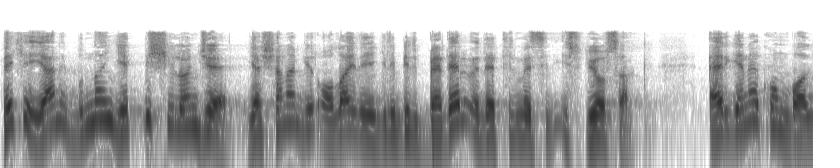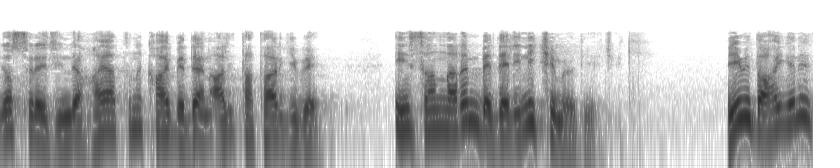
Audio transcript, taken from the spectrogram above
Peki yani bundan 70 yıl önce yaşanan bir olayla ilgili bir bedel ödetilmesini istiyorsak Ergenekon balyoz sürecinde hayatını kaybeden Ali Tatar gibi insanların bedelini kim ödeyecek? Değil mi? Daha yeni.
